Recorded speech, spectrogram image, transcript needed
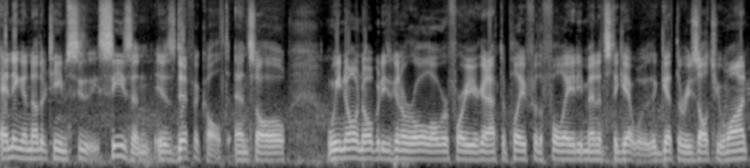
ending another team's se season is difficult, and so we know nobody's going to roll over for you. You're going to have to play for the full 80 minutes to get get the results you want.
